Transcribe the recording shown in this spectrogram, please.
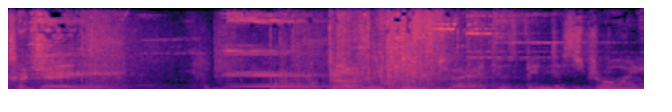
today. Blue turret has been destroyed.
